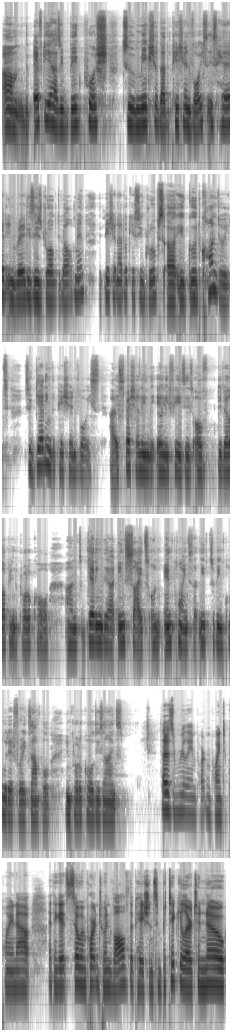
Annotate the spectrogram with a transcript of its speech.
Um, the FDA has a big push to make sure that the patient voice is heard in rare disease drug development. The patient advocacy groups are a good conduit to getting the patient voice, uh, especially in the early phases of developing the protocol and getting their insights on endpoints that need to be included, for example, in protocol designs. That is a really important point to point out. I think it's so important to involve the patients, in particular, to know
